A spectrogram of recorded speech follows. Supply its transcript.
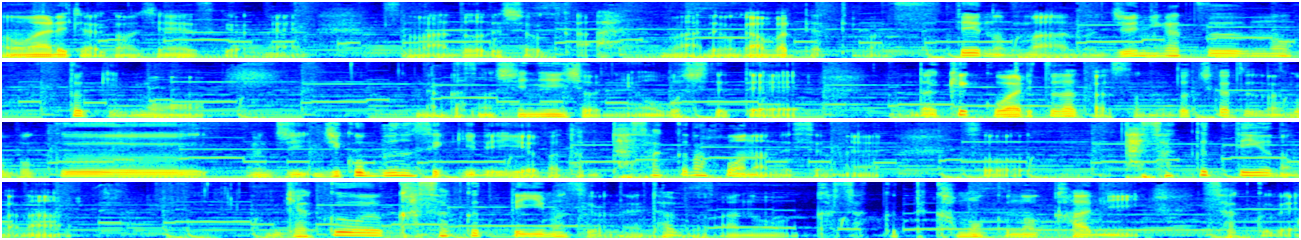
思われちゃうかもしれないですけどね。まあどうでしょうか。まあでも頑張ってやってます。っていうのもまああの12月の時もなんかその新人賞に応募してて、だ結構割とだからそのどっちかというとなんか僕自己分析で言えば多分多作な方なんですよね。そう多作っていうのかな。逆を佳作って言いますよね多分あの佳作って科目の科に作で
